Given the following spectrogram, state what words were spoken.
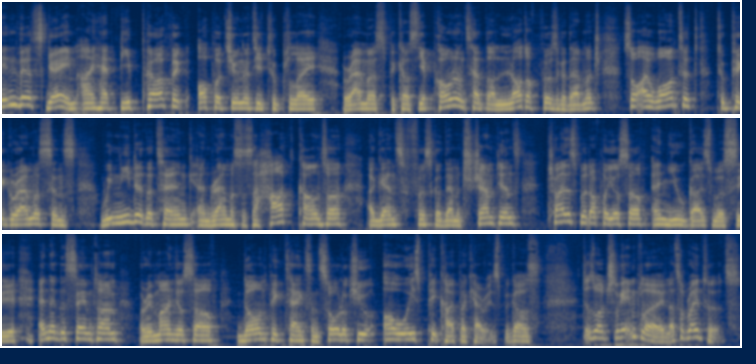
in this game, I had the perfect opportunity to play Rammus because the opponents had a lot of physical damage. So I wanted to pick Rammus since we needed a tank, and Rammus is a hard counter against physical damage champions. Try this build up for yourself, and you guys will see. And at the same time, remind yourself don't pick tanks in solo queue, always pick hyper carries because just watch the gameplay. Let's hop right into it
